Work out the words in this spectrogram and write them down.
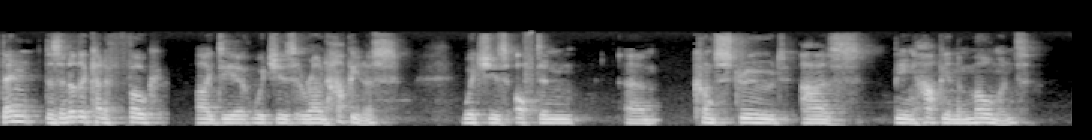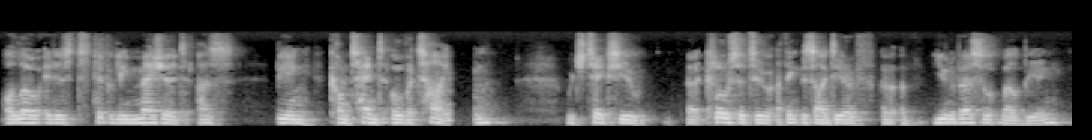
Then there's another kind of folk idea which is around happiness, which is often um, construed as being happy in the moment, although it is typically measured as being content over time, which takes you uh, closer to, I think, this idea of, uh, of universal well-being.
